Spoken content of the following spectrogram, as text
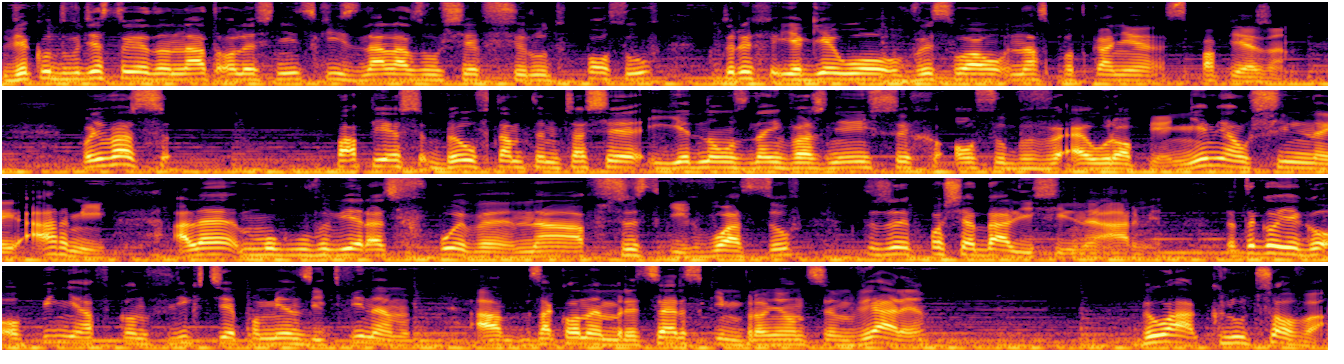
W wieku 21 lat Oleśnicki znalazł się wśród posłów, których Jagiełło wysłał na spotkanie z papieżem. Ponieważ papież był w tamtym czasie jedną z najważniejszych osób w Europie. Nie miał silnej armii, ale mógł wywierać wpływy na wszystkich władców, którzy posiadali silne armie. Dlatego jego opinia w konflikcie pomiędzy Litwinem a zakonem rycerskim broniącym wiary była kluczowa.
